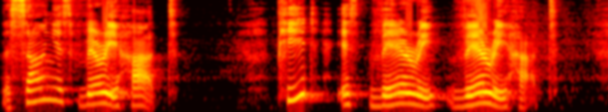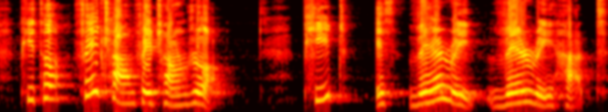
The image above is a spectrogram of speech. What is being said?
The sun is very hot. Pete is very, very hot. 皮特非常非常热。Pete is very, very hot.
